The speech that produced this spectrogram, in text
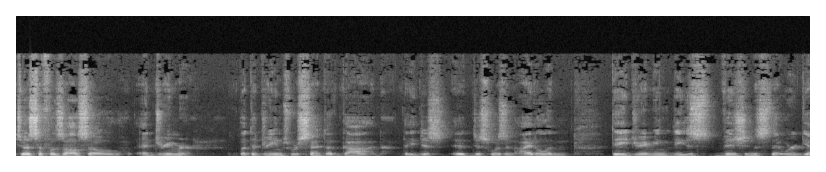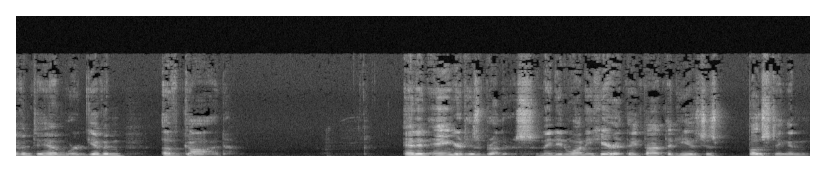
Joseph was also a dreamer, but the dreams were sent of God. They just it just wasn't idle and daydreaming. These visions that were given to him were given of God. And it angered his brothers, and they didn't want to hear it. They thought that he is just boasting and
